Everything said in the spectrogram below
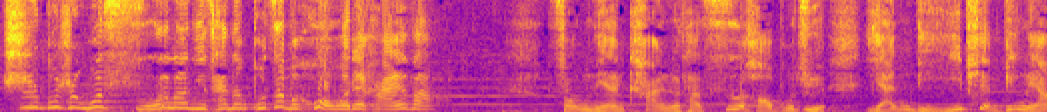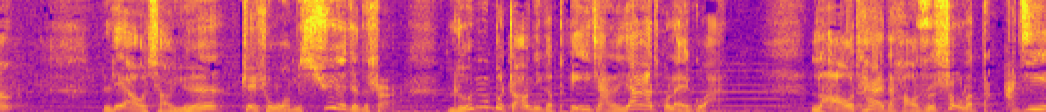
是不是我死了，你才能不这么霍霍这孩子？”凤年看着他，丝毫不惧，眼底一片冰凉。廖小云，这是我们薛家的事儿，轮不着你个裴家的丫头来管。老太太好似受了打击，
